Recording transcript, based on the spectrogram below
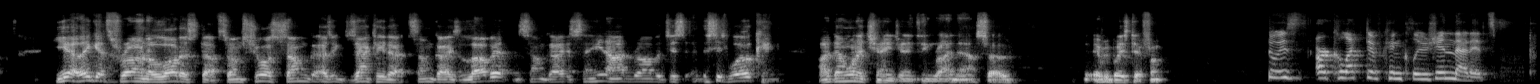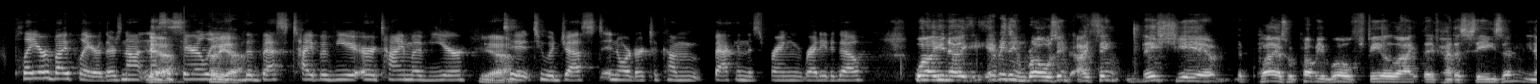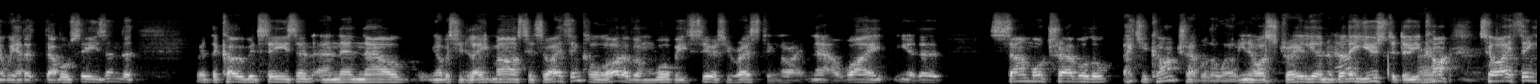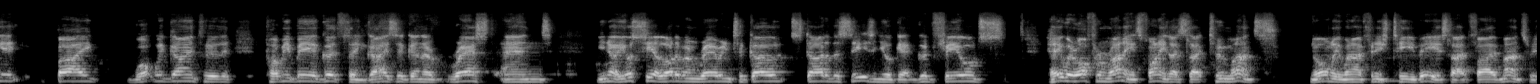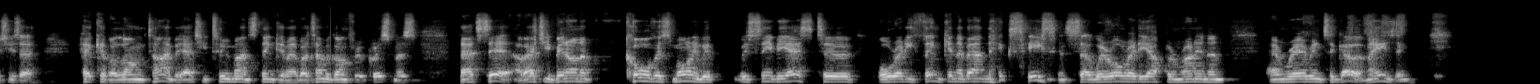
Yeah, they get thrown a lot of stuff. So I'm sure some guys exactly that. Some guys love it, and some guys say, you know, I'd rather just this is working. I don't want to change anything right now. So everybody's different. So is our collective conclusion that it's player by player. There's not necessarily yeah. Oh, yeah. the best type of year or time of year yeah. to to adjust in order to come back in the spring ready to go. Well, you know, everything rolls in. I think this year the players will probably will feel like they've had a season. You know, we had a double season the, with the COVID season, and then now obviously late Masters. So I think a lot of them will be seriously resting right now. Why? You know, the some will travel the actually you can't travel the world. You know, Australia and no. what they used to do, you right. can't. So I think it, by what we're going through, probably be a good thing. Guys are going to rest, and you know, you'll see a lot of them raring to go. Start of the season, you'll get good fields. Hey, we're off and running. It's funny. That's like two months. Normally, when I finish TV, it's like five months, which is a heck of a long time. But actually, two months thinking about. It. By the time we've gone through Christmas, that's it. I've actually been on a call this morning with, with CBS to already thinking about next season. So we're already up and running and, and raring to go. Amazing.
